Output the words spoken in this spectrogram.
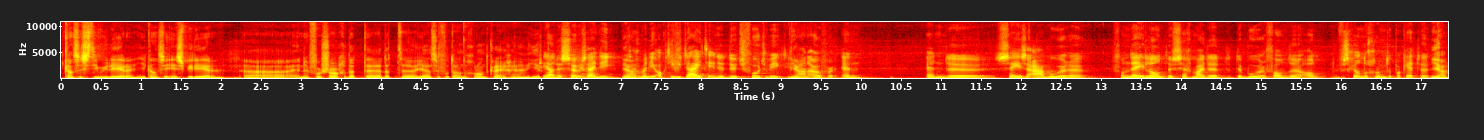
kan ze stimuleren, je kan ze inspireren eh, en ervoor zorgen dat, eh, dat eh, ja, ze voeten aan de grond krijgen. Hè? Hier? Ja, dus zo zijn die, Ja? zeg maar, die activiteiten in de Dutch Food Week... die Ja. gaan over en, en de CSA-boeren van Nederland... dus zeg maar de, de, boeren van de, al, de verschillende groentepakketten Ja.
